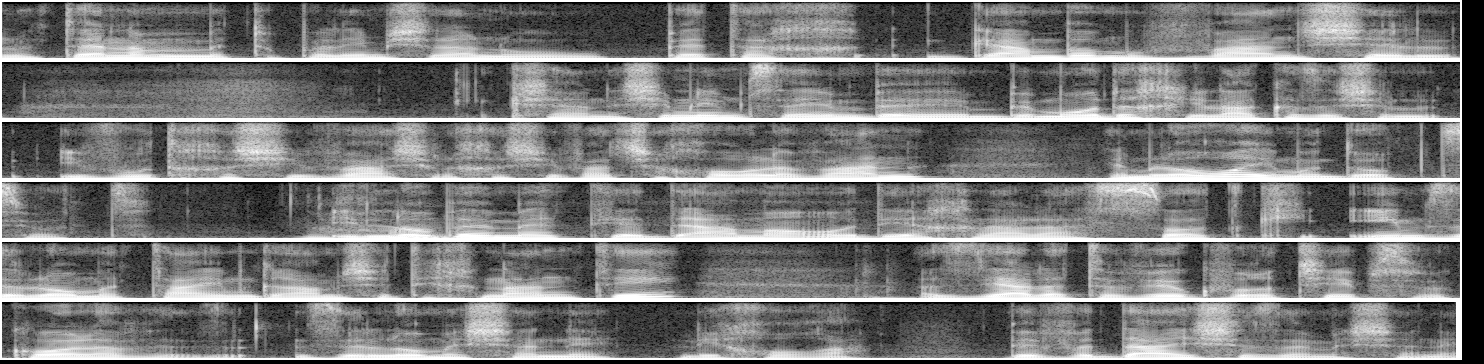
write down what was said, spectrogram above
נותן למטופלים שלנו פתח גם במובן של... כשאנשים נמצאים במוד אכילה כזה של עיוות חשיבה, של חשיבת שחור לבן, הם לא רואים עוד אופציות. נכון. היא לא באמת ידעה מה עוד היא יכלה לעשות, כי אם זה לא 200 גרם שתכננתי, אז יאללה, תביאו כבר צ'יפס וקולה, וזה לא משנה, לכאורה. בוודאי שזה משנה.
